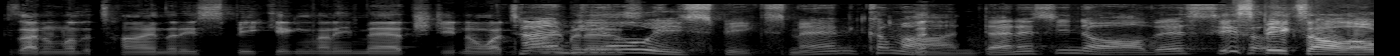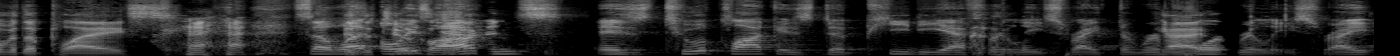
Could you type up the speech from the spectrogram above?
Because I don't know the time that he's speaking, Money Mitch. Do you know what time, Time it he is? always speaks, man. Come on, Dennis. You know all this. He Co- speaks all over the place. so what always o'clock? happens is two o'clock is the PDF release, right? The report release, right?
